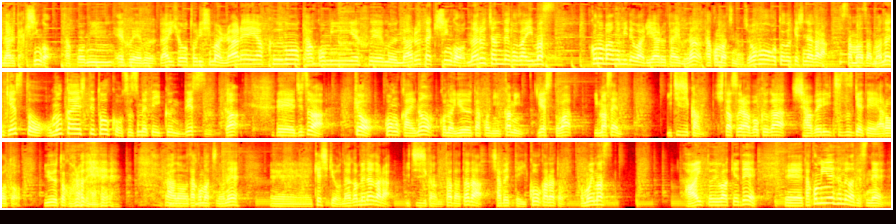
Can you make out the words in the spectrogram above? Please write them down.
鳴滝慎吾タコミン FM 代表取締られ役のタコミン FM 鳴滝慎吾なるちゃんでございます。この番組ではリアルタイムなタコ町の情報をお届けしながらさまざまなゲストをお迎えしてトークを進めていくんですが、えー、実は今日今回のこの「ゆうたこに神」ゲストはいません。1時間ひたすら僕が喋り続けてやろうというところであのタコ町のね、えー、景色を眺めながら1時間ただただ喋っていこうかなと思います。はいというわけで、えー、タコミン FM はですね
